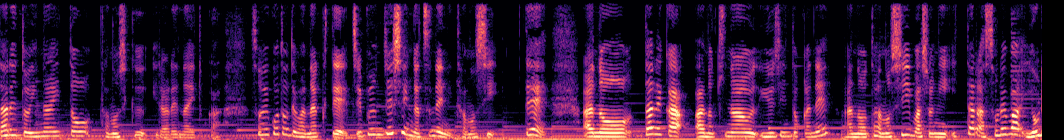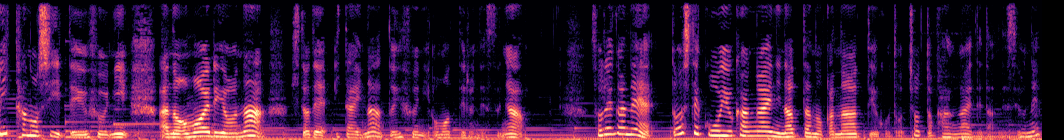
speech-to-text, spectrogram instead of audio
誰といないと楽しくいられないとかそういうことではなくて自分自身が常に楽しいであの誰かあの気の合う友人とかねあの楽しい場所に行ったらそれはより楽しいっていうふうにあの思えるような人でいたいなというふうに思ってるんですがそれがねどうしてこういう考えになったのかなっていうことをちょっと考えてたんですよね。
